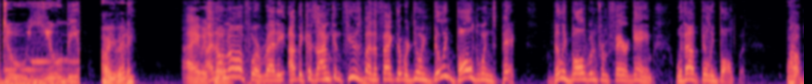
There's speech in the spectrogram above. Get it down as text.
Do you be Are you ready? I was. I don't know if we're ready uh, because I'm confused by the fact that we're doing Billy Baldwin's picks. Billy Baldwin from Fair Game without Billy Baldwin. Well,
